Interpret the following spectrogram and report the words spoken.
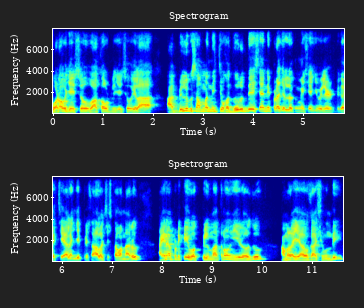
గొడవ చేసో వాకౌట్లు చేసో ఇలా ఆ బిల్లుకు సంబంధించి ఒక దురుద్దేశాన్ని ప్రజల్లోకి మెసేజ్ వెళ్ళేటట్టుగా చేయాలని చెప్పేసి ఆలోచిస్తా ఉన్నారు. అయినప్పటికీ వక్ బిల్ మాత్రం ఈరోజు అమలయ్యే అవకాశం ఉంది.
